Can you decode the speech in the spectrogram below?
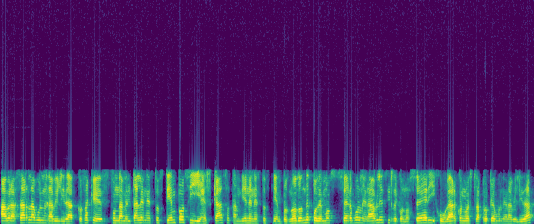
abrazar la vulnerabilidad, cosa que es fundamental en estos tiempos y escaso también en estos tiempos, ¿no? Donde podemos ser vulnerables y reconocer y jugar con nuestra propia vulnerabilidad.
